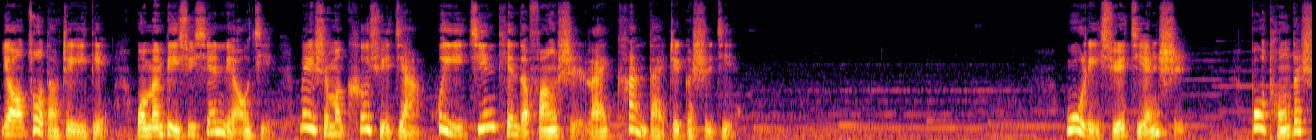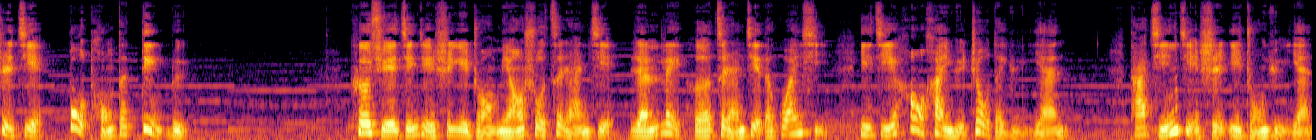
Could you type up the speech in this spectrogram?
要做到这一点，我们必须先了解为什么科学家会以今天的方式来看待这个世界。物理学简史：不同的世界，不同的定律。科学仅仅是一种描述自然界、人类和自然界的关系以及浩瀚宇宙的语言，它仅仅是一种语言。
